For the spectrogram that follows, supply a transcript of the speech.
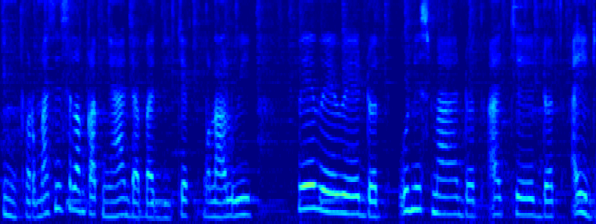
Informasi selengkapnya dapat dicek melalui www.unisma.ac.id.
